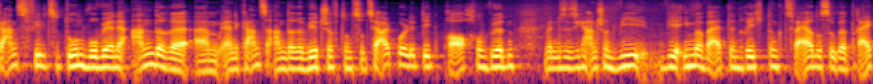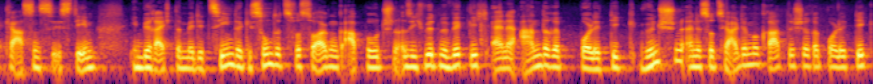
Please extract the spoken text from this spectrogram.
ganz viel zu tun, wo wir eine andere, ähm, eine ganz andere Wirtschaft und Sozialpolitik brauchen würden, wenn Sie sich anschauen, wie wir immer weiter in Richtung zwei oder sogar drei Klassensystem im Bereich der Medizin, der Gesundheitsversorgung abrutschen. Also ich würde mir wirklich eine andere Politik wünschen, eine sozialdemokratischere Politik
